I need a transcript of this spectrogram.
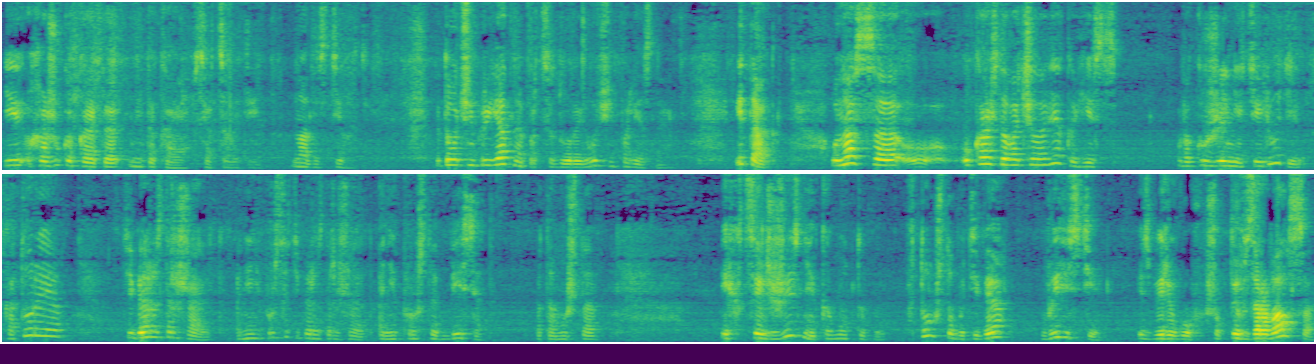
и хожу какая-то не такая вся целый день. Надо сделать. Это очень приятная процедура и очень полезная. Итак, у нас, э, у каждого человека есть в окружении те люди, которые тебя раздражают. Они не просто тебя раздражают, они просто бесят, потому что их цель жизни как будто бы в том, чтобы тебя вывести из берегов, чтобы ты взорвался,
